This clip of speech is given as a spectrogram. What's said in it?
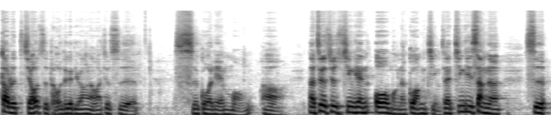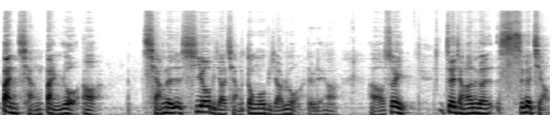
到了脚趾头这个地方的话，就是十国联盟啊。那这个就是今天欧盟的光景，在经济上呢是半强半弱啊，强的就西欧比较强，东欧比较弱，对不对啊？好，所以这讲到那个十个脚，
